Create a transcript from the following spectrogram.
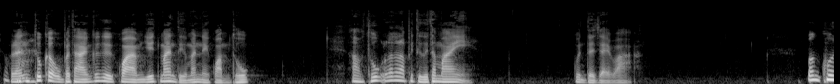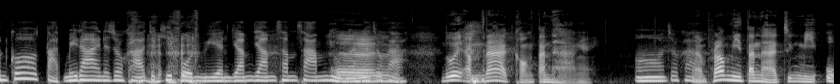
เพราะฉะนั้นทุกข์กับอุปทานก็คือความยึดมั่นถือมั่นในความทุกข์อ้าวทุกข์แล้วเราไปถือทำไม คุณเตือนใจว่า บางคนก็ตัดไม่ได้นะเจ้าค่ะจะคิดวนเวียนย้ำๆซ้ำๆอยู่นั่นนะเจ้าค่ะด้วยอำนาจของตัณหาไงอ๋อเจ้าค่ะนะเพราะมีตัณหาจึงมีอุ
